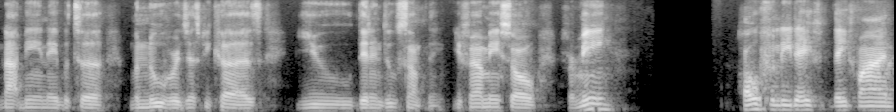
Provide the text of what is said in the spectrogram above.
not being able to maneuver just because you didn't do something. You feel me? So for me, hopefully they they find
